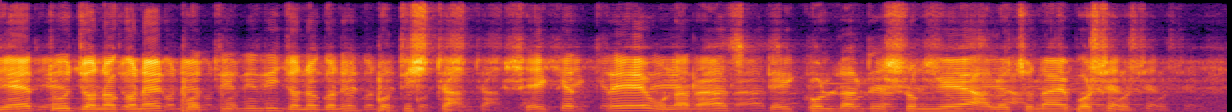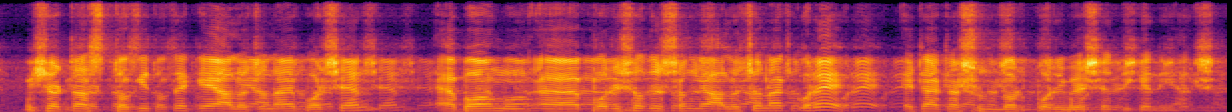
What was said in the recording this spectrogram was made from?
যেহেতু জনগণের প্রতিনিধি, জনগণের প্রতিষ্ঠা সেই ক্ষেত্রে ওনারা স্টেক হোল্ডারদের সঙ্গে আলোচনায় বসেন। বিষয়টা স্থগিত থেকে আলোচনায় বসেন এবং পরিষদের সঙ্গে আলোচনা করে এটা একটা সুন্দর পরিবেশের দিকে নিয়ে আসেন।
